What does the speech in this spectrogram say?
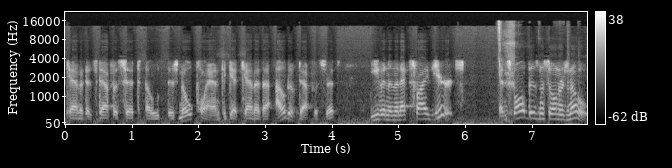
Canada's deficit. Uh, there's no plan to get Canada out of deficit even in the next five years. And small business owners know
